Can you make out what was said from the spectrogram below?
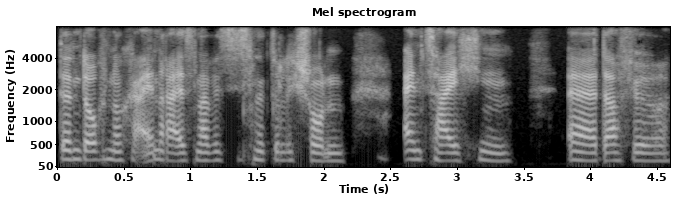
dann doch noch einreisen. Aber es ist natürlich schon ein Zeichen äh, dafür,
